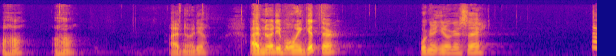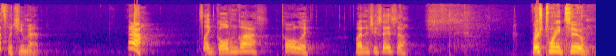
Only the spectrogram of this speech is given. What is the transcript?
Uh huh. Uh huh. I have no idea. I have no idea, but when we get there, we're gonna, you know, we're gonna say, "That's what you meant." Yeah, it's like golden glass, totally. Why didn't you say so? Verse twenty-two.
